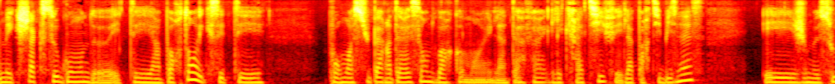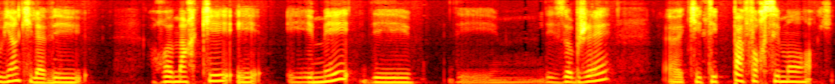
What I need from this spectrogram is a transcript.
mais que chaque seconde était important et que c'était pour moi super intéressant de voir comment il interfère avec les créatifs et la partie business. Et je me souviens qu'il avait remarqué et et aimer des, des, objets euh, qui étaient pas forcément, qui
